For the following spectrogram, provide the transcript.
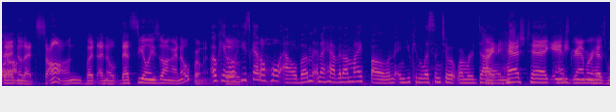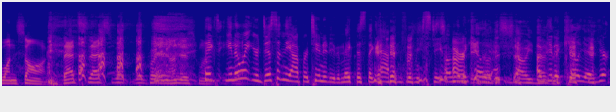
I know that song, but I know that's the only song I know from him. Okay, So- well, he's got a whole album, and I have it on my phone, and you can listen to it when we're All done. right, hashtag Andy Hashtag- Grammer has one song. That's that's what we're putting on this one. Thanks. You know what? You're dissing the opportunity to make this thing happen for me, Steve. I'm going to kill No, you. this is how he I'm going to kill you. You're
